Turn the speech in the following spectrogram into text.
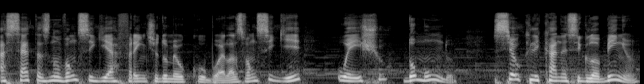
as setas não vão seguir a frente do meu cubo, elas vão seguir o eixo do mundo. Se eu clicar nesse globinho,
